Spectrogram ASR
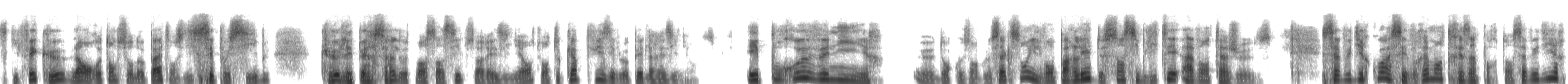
Ce qui fait que là, on retombe sur nos pattes, on se dit c'est possible que les personnes hautement sensibles soient résilientes, ou en tout cas puissent développer de la résilience. Et pour revenir euh, donc aux anglo-saxons, ils vont parler de sensibilité avantageuse. Ça veut dire quoi? C'est vraiment très important. Ça veut dire,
